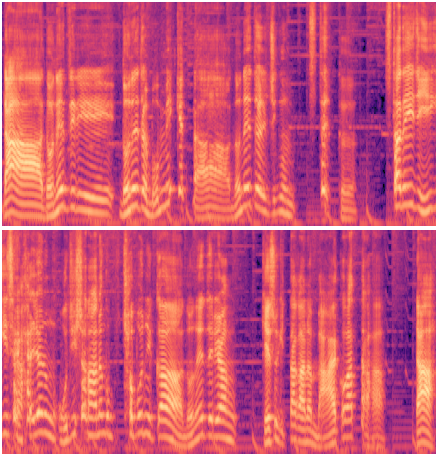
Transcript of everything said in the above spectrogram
나 너네들이 너네들 못 믿겠다. 너네들 지금 스테 그 스타데이즈 2기생 하려는 오디션 하는 거 쳐보니까 너네들이랑 계속 있다가는 망할 것 같다. 나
